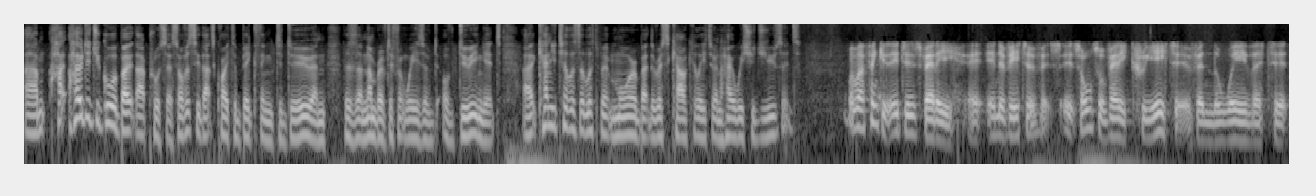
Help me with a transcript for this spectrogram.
Um, how, how did you go about that process? Obviously, that's quite a big thing to do, and there's a number of different ways of, of doing it. Uh, can you tell us a little bit more about the risk calculator and how we should use it? Well, I think it is very uh, innovative. It's it's also very creative in the way that it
